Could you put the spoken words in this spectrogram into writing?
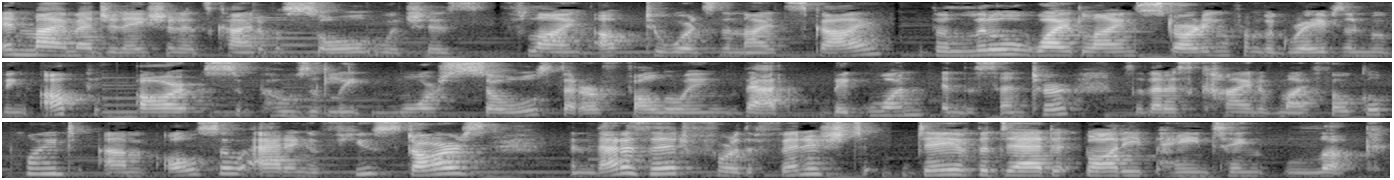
In my imagination it's kind of a soul which is flying up towards the night sky. The little white lines starting from the graves and moving up are supposedly more souls that are following that big one in the center. So that is kind of my focal point. I'm also adding a few stars and that is it for the finished Day of the Dead body painting look.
